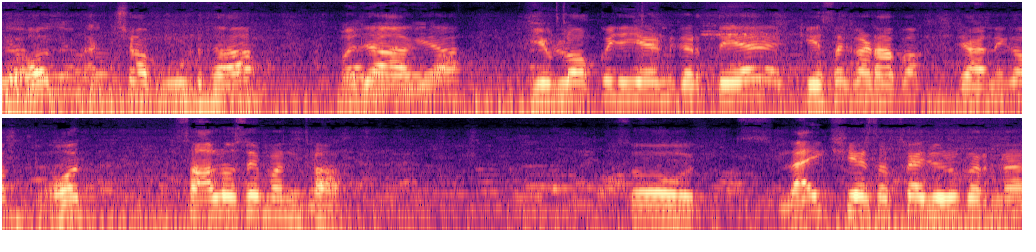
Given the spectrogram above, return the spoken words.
बहुत अच्छा फ़ूड था। मज़ा आ गया। ये ब्लॉग को यही एंड करते हैं। केसर का ढाबा जाने का बहुत सालों से मन था। सो लाइक शेयर सब्सक्राइब ज़रूर करना।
